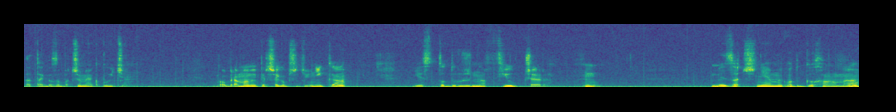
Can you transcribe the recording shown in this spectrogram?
dlatego zobaczymy jak pójdzie. Dobra, mamy pierwszego przeciwnika. Jest to drużyna Future. Hmm. My zaczniemy od Gohana,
